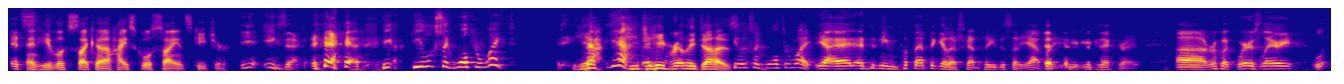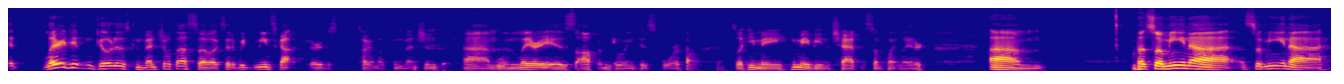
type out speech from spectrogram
it's and he looks like a high school science teacher. Yeah, exactly. he he looks like Walter White. Yeah, Yeah. he, he really does. He looks like Walter White. Yeah, I, I didn't even put that together, Scott, until you just said it. Yeah, but you're, you're exactly right. Uh, real quick, where's Larry? L- Larry didn't go to this convention with us, so like I said, we, me and Scott are just talking about the convention. Um, and Larry is off enjoying his fourth, so he may he may be in the chat at some point later. Um, but so me and uh, so me and uh,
